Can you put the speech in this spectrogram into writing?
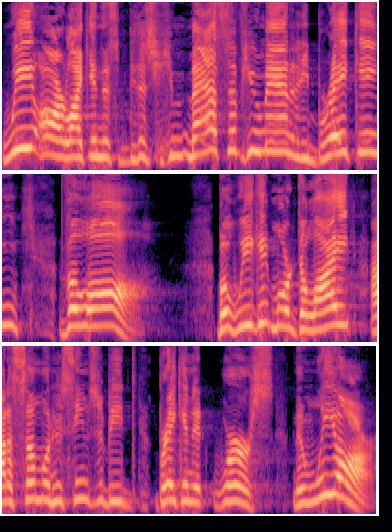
We are like in this, this massive humanity breaking the law. But we get more delight out of someone who seems to be breaking it worse than we are.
